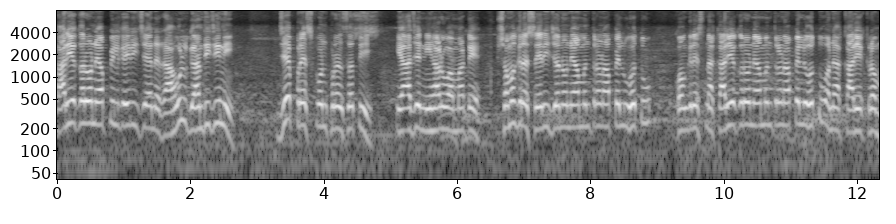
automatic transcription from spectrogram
કાર્યકરોને અપીલ કરી છે અને રાહુલ ગાંધીજીની જે પ્રેસ કોન્ફરન્સ હતી એ આજે નિહાળવા માટે સમગ્ર શહેરીજનોને આમંત્રણ આપેલું હતું, કોંગ્રેસના કાર્યકરોને આમંત્રણ આપેલું હતું અને આ કાર્યક્રમ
